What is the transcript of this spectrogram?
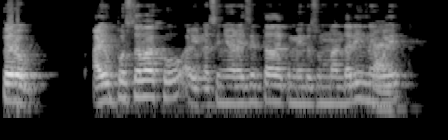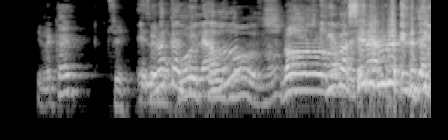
Pero hay un puesto abajo, hay una señora ahí sentada comiendo su mandarina, Claro. güey. Y le cae. Sí. ¿En un acantilado? modos, ¿no? No, no, no. ¿Qué no. va a hacer en un acantilado?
